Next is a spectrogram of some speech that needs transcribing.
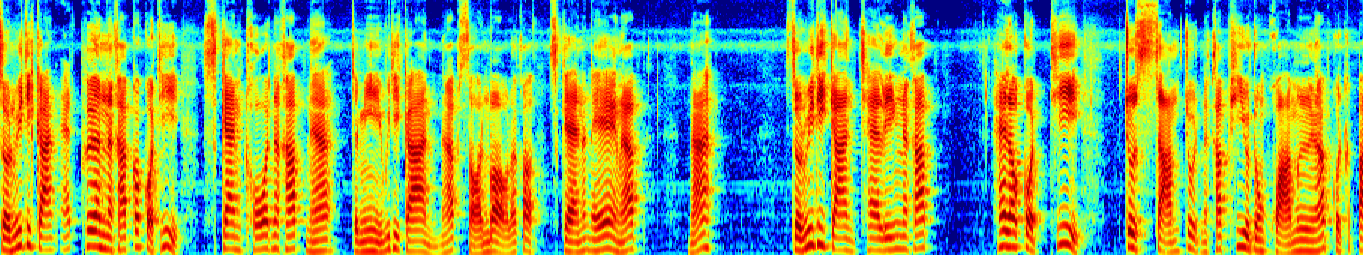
ส่วนวิธีการแอดเพื่อนนะครับ ก็กดที่สแกนโค้ดนะครับนะฮะจะมีวิธีการนะครับสอนบอกแล้วก็สแกนนั่นเองนะครับนะ ส่วนวิธีการแชร์ลิงก์นะครับ ให้เรากดที่จุด 3 จุดนะครับที่อยู่ตรงขวามือนะครับ กดเข้าไป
